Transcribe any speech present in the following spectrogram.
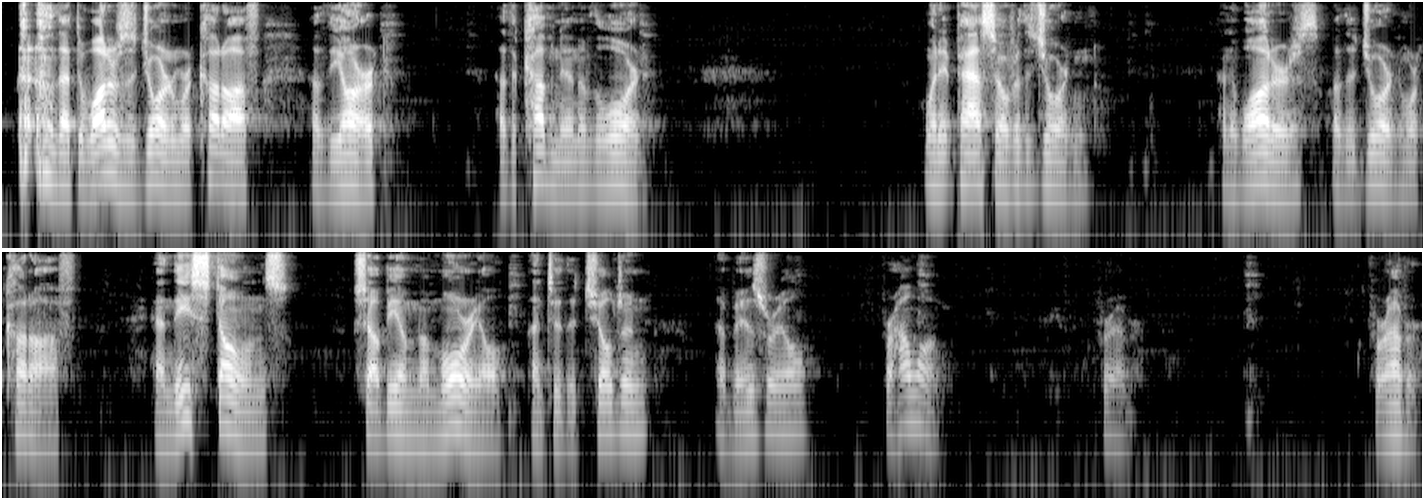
that the waters of Jordan were cut off of the ark of the covenant of the Lord when it passed over the Jordan. And the waters of the Jordan were cut off. And these stones shall be a memorial unto the children of Israel for how long? Forever. Forever.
